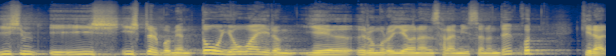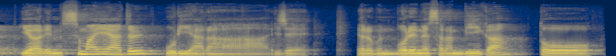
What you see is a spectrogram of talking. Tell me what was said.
20, 20, 절 보면 또 여호와 이름 예 이름으로 예언한 사람이 있었는데 곧 기랏 여아림 스마의 아들 우리아라 이제 여러분 모레네 사람 미가 또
